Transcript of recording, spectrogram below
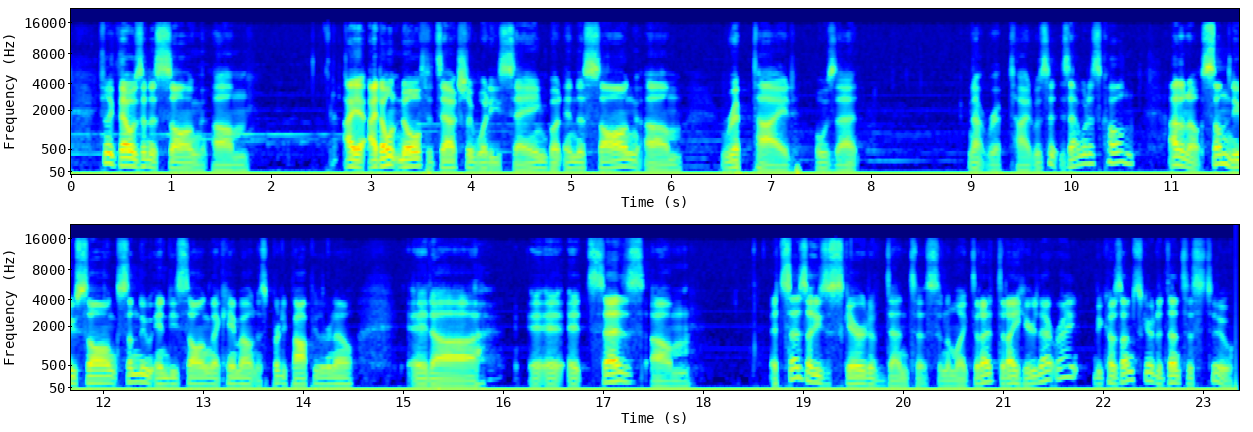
I feel like that was in a song. Um, I I don't know if it's actually what he's saying, but in the song um, Riptide, what was that? Not Riptide. Was it? Is that what it's called? I don't know. Some new song, some new indie song that came out and it's pretty popular now. It uh, it it says um, it says that he's scared of dentists, and I'm like, did I did I hear that right? Because I'm scared of dentists too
